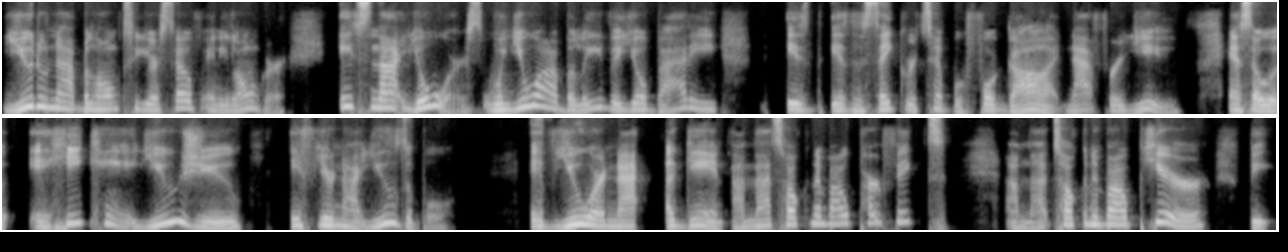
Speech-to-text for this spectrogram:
You do not belong to yourself any longer. It's not yours. When you are a believer your body is is a sacred temple for god not for you. And so he can't use you if you're not usable. If you are not again i'm not talking about perfect. I'm not talking about pure. Be,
